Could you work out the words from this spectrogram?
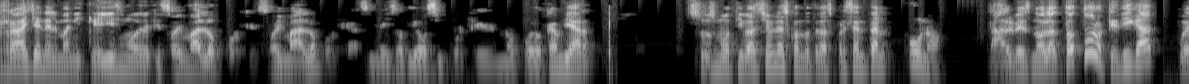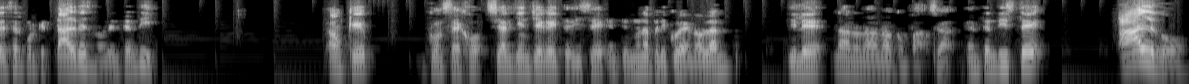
raya en el maniqueísmo de que soy malo porque soy malo, porque así me hizo Dios y porque no puedo cambiar. Sus motivaciones cuando te las presentan, uno, tal vez no la... todo lo que diga puede ser porque tal vez no lo entendí. Aunque, consejo, si alguien llega y te dice, entendí una película de Nolan, dile, no, no, no, no, compa. O sea, entendiste algo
